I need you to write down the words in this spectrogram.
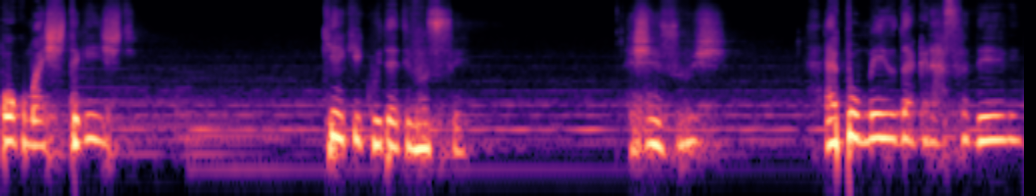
pouco mais triste? Quem é que cuida de você? É Jesus. É por meio da graça dele.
